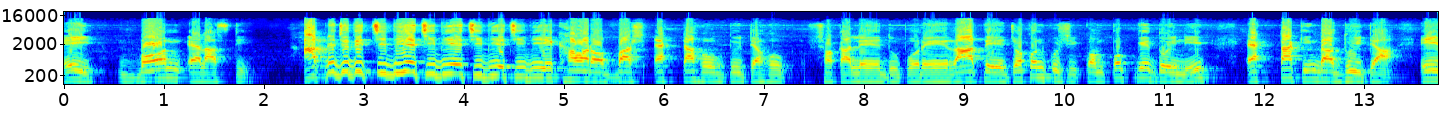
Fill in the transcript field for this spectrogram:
এই বন এলাচটি। আপনি যদি চিবিয়ে চিবিয়ে চিবিয়ে চিবিয়ে খাওয়ার অভ্যাস একটা হোক, দুইটা হোক, সকালে, দুপুরে, রাতে, যখন খুশি, কমপক্ষে দৈনিক একটা কিংবা দুইটা এই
